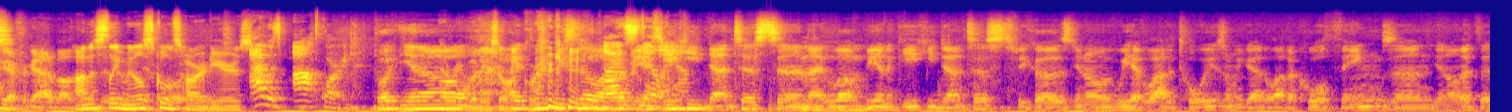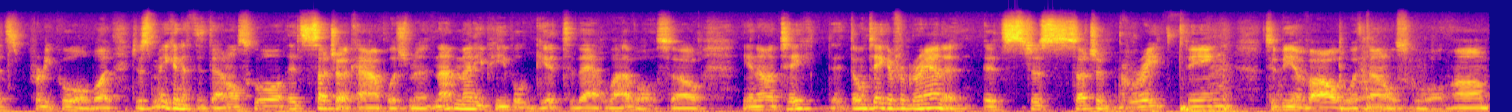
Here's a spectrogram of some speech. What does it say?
Maybe I forgot about. Honestly, They middle school is hard years. I was awkward. But you know, Everybody's I awkward. think we still I are being still am. geeky dentists, and I Mm-hmm. love being a geeky dentist because you know we have a lot of toys and we got a lot of cool things, and you know that that's pretty cool. But just making it to dental school, it's such an accomplishment. Not many people get to that level, so you know take don't take it for granted. It's just such a great thing to be involved with dental school. Um,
